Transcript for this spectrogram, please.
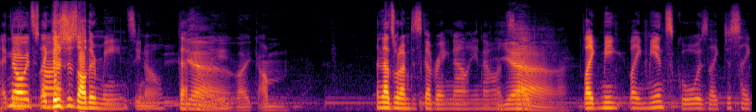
I No, think, it's like there's just other means, you know, definitely. yeah, like I'm. and that's what I'm discovering now. You know, it's yeah, like, like me, like me in school was like just like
